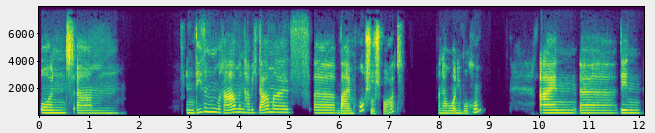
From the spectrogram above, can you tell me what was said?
Und ähm, in diesem Rahmen habe ich damals äh, beim Hochschulsport an der Ruhr-Uni Bochum ein, äh, den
